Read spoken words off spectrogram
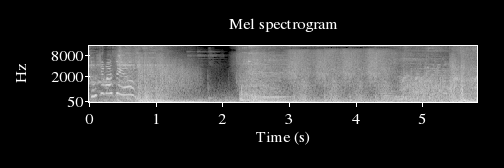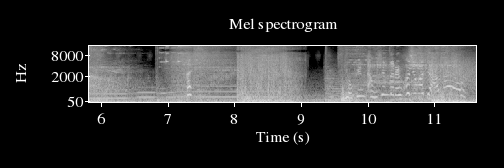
조심하세요. 핫! 여긴 당신들을 환영하지 않아요.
